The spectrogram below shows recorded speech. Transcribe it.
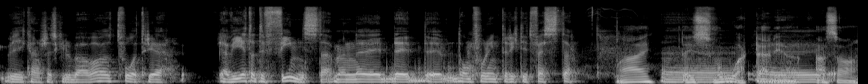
vi kanske skulle behöva två, tre. Jag vet att det finns där, men det, det, det, de får inte riktigt fäste. Nej, det är svårt. Är det. Eh, Alltså,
